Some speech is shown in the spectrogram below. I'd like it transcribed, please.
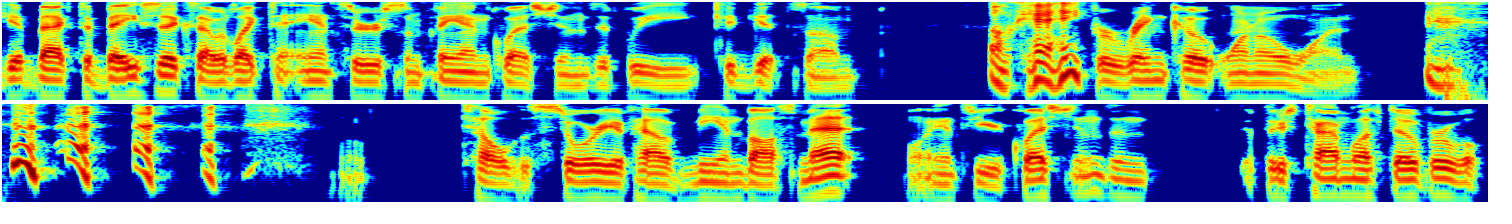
get back to basics. I would like to answer some fan questions if we could get some Okay. for Raincoat 101. we'll tell the story of how me and Boss met. We'll answer your questions, and if there's time left over, we'll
